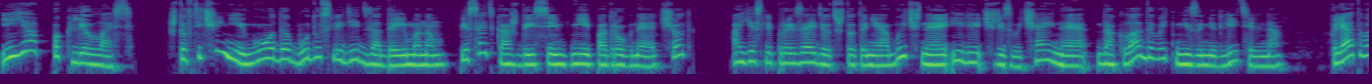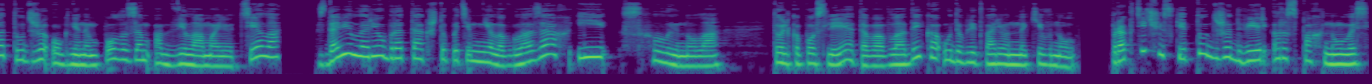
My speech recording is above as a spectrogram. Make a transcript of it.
И я поклялась, что в течение года буду следить за Деймоном, писать каждые семь дней подробный отчет, а если произойдет что-то необычное или чрезвычайное, докладывать незамедлительно. Клятва тут же огненным полозом обвела мое тело, сдавила ребра так, что потемнело в глазах и схлынула. Только после этого владыка удовлетворенно кивнул. Практически тут же дверь распахнулась,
